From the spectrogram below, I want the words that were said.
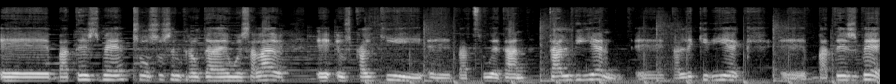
e, batez be, oso, oso zentrauta eu esala e, euskalki e, batzuetan. Taldien, e, taldekidiek e, batez be,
